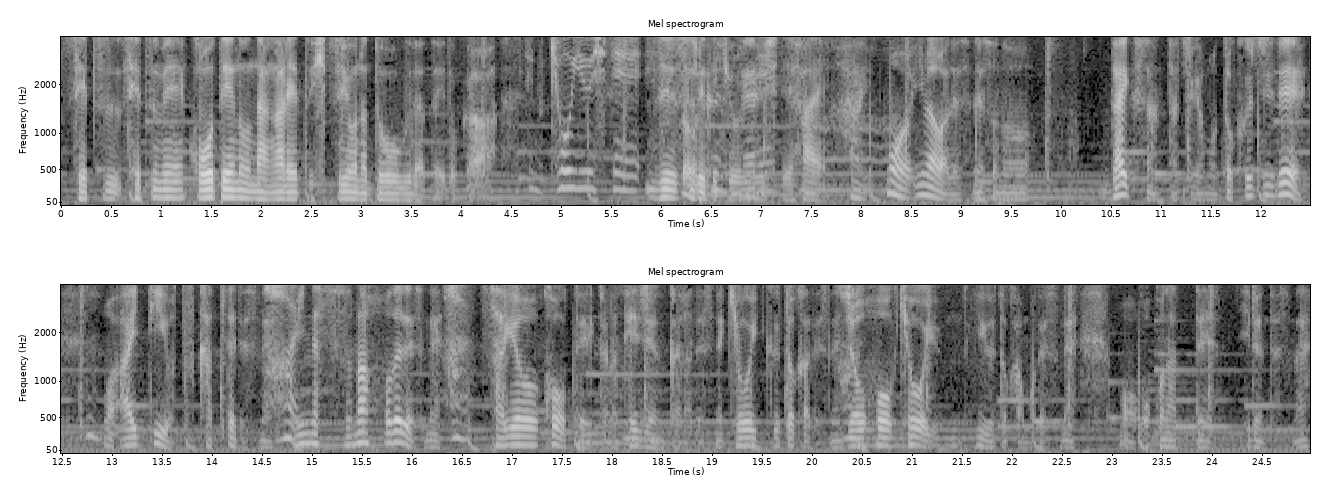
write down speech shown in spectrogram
説説明工程の流れと必要な道具だったりとか全部共有して。全て共有して、ね、はい、はい、もう今はですねその大工さんたちがもう独自で、もう IT を使ってですね、はい、みんなスマホでですね、はい、作業工程から手順からですね教育とかですね情報共有とかもですねもう行っているんですね。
